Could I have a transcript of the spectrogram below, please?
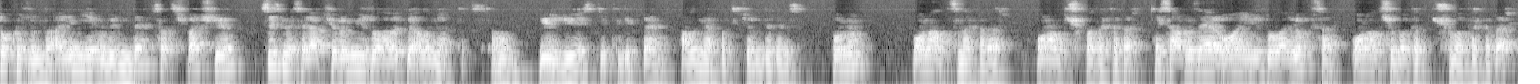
9'unda ayın 21'inde satış başlıyor. Siz mesela atıyorum 100 dolarlık bir alım yaptınız. Tamam mı? 100 USDT'lik ben alım yapmak istiyorum dediniz. Bunu 16'sına kadar 16 Şubat'a kadar hesabınızda eğer o an 100 dolar yoksa 16 Şubat'a, Şubat'a kadar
